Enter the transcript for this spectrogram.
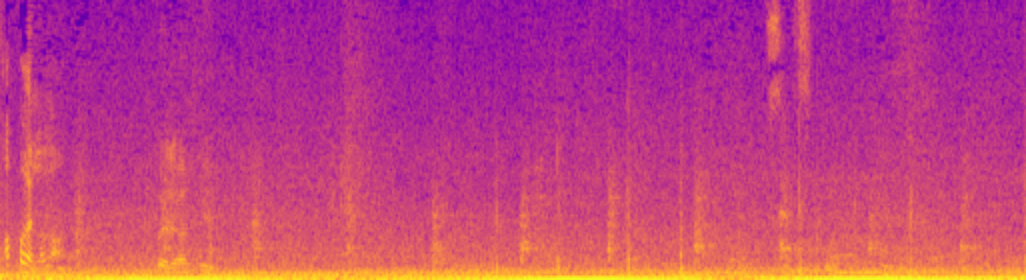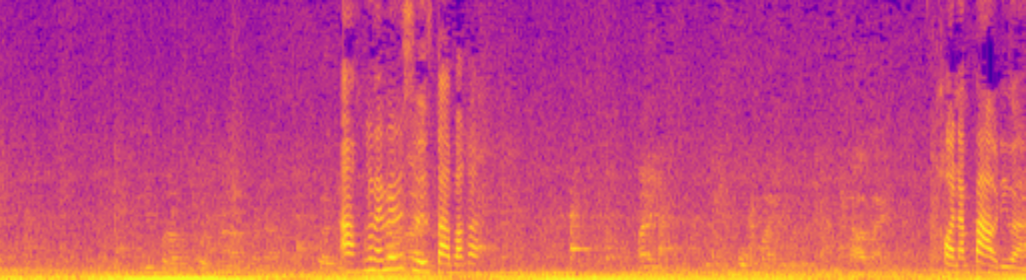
เขาเปิดแล้วเหรอ เปิดแล้วสิพี่ฟ้ากดน้ำก่อนนะ อ้าวทำไมไม่ไปซื้อส ตาร์บัคอะไม่โคกอะไหมขอน้ำเปล่าดีกว่า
